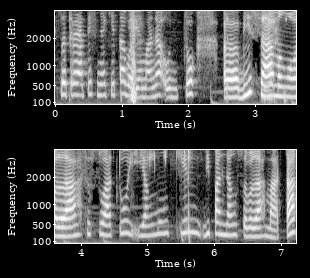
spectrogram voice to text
sekreatifnya kita bagaimana untuk uh, bisa nah. mengolah sesuatu yang mungkin dipandang sebelah mata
